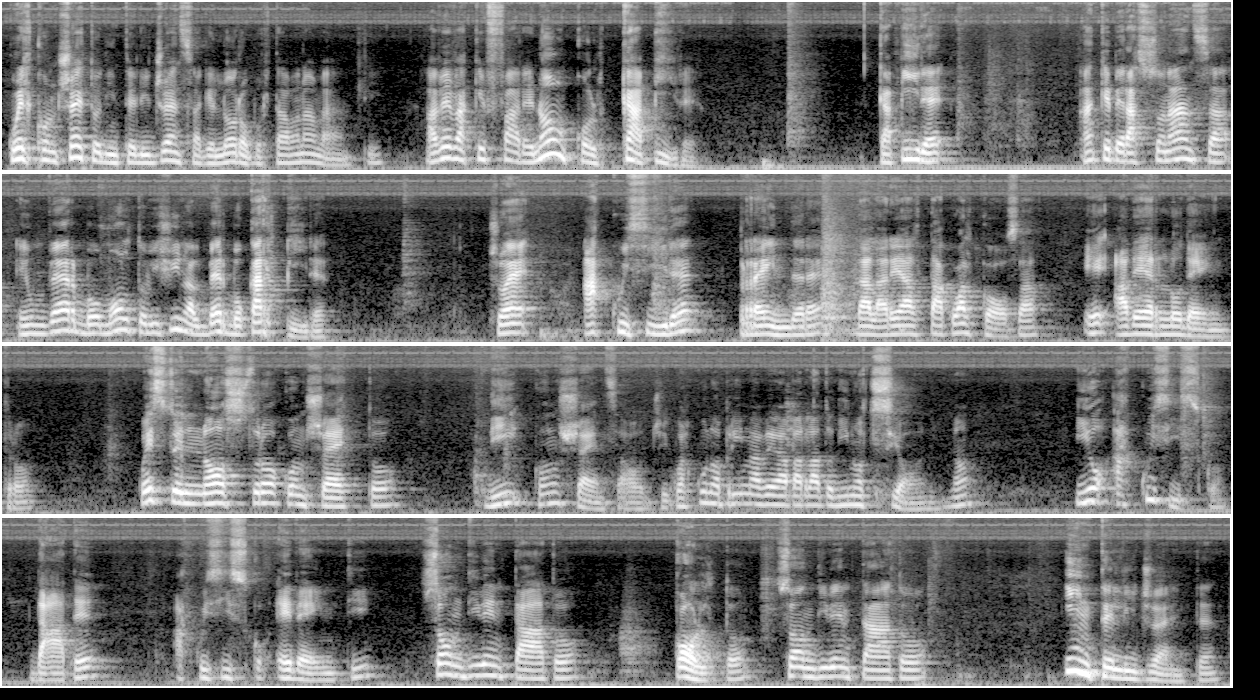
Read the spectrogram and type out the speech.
quel concetto di intelligenza che loro portavano avanti aveva a che fare non col capire, capire anche per assonanza è un verbo molto vicino al verbo carpire, cioè acquisire, prendere dalla realtà qualcosa e averlo dentro. Questo è il nostro concetto di conoscenza oggi. Qualcuno prima aveva parlato di nozioni, no? Io acquisisco date, acquisisco eventi, sono diventato colto, sono diventato intelligente.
